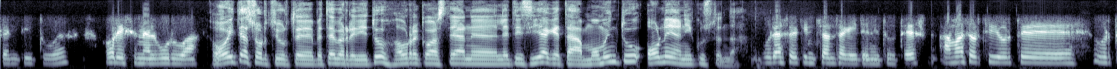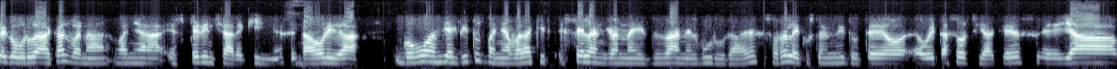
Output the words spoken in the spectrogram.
sentitu, ez? Hori zen helburua. Hogeita sortzi urte bete berri ditu, aurreko astean e, letiziak eta momentu honean ikusten da. Gurasoekin txantzak egiten ditut, ez? Ama sortzi urte urteko burua dakaz, baina, baina esperientzarekin, ez? Eta hori da, gogo handiak ditut, baina badakit zelan joan nahi dudan helburura, ez? Horrela ikusten ditute hogeita sortziak, ez? E, ja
